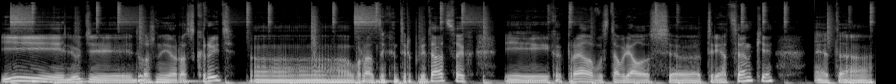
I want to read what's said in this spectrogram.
и люди должны ее раскрыть э, в разных интерпретациях, и, как правило, выставлялось э, три оценки. Это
